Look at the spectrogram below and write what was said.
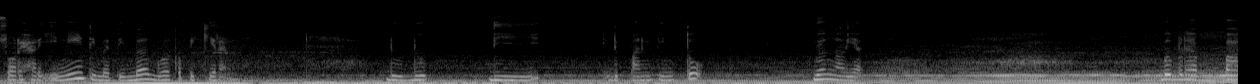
sore hari ini tiba-tiba gue kepikiran. Duduk di depan pintu gue ngeliat beberapa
